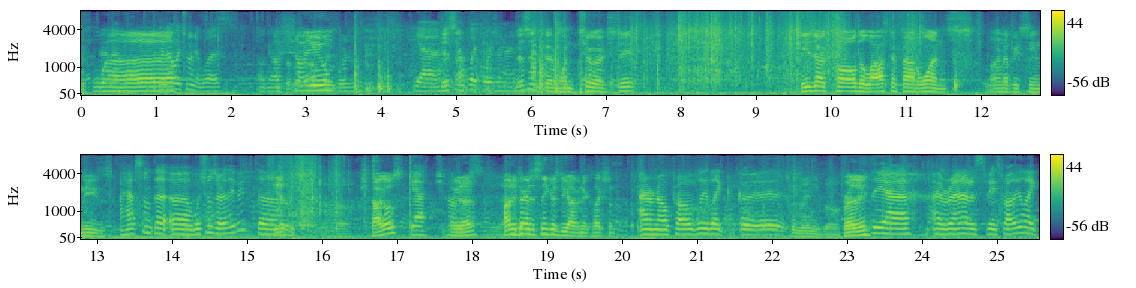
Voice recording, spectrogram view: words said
I. I forgot which one it was. Okay, I'll show you. Yeah, This is- off-white fours are nice. This is a good one too, actually. These are called the Lost and Found ones. I don't know if you've seen these. I have some that. Uh, which ones are they, babe? She The uh, Chicago's? yeah, Look at Chicago's. that. How many pairs of sneakers do you have in your collection? I don't know. Probably like good. too many, bro. Really? Yeah, I ran out of space. Probably like.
